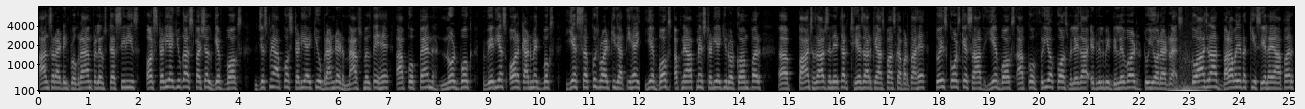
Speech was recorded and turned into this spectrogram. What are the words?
answer writing programme prelims test series और स्टडी आईक्यू का स्पेशल गिफ्ट बॉक्स जिसमें आपको स्टडी आईक्यू ब्रांडेड मैप्स मिलते हैं, आपको पेन नोटबुक वेरियस और अकेडमिक बुक्स ये सब कुछ प्रोवाइड की जाती है। ये बॉक्स अपने आप में स्टडी आई डॉट कॉम पर पाँच हज़ार से लेकर छह हज़ार के आसपास का पड़ता है। तो इस कोर्स के साथ ये बॉक्स आपको फ्री ऑफ़ कॉस्ट मिलेगा it will be delivered to your address तो आज रात बारह बजे तक की सेल है यहाँ पर।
